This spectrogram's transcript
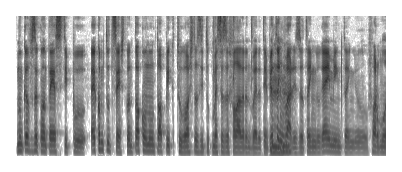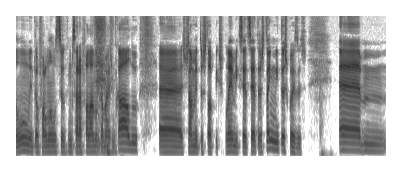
Nunca vos acontece, tipo, é como tu disseste, quando tocam num tópico que tu gostas e tu começas a falar durante bem da tempo. Eu uhum. tenho vários, eu tenho gaming, tenho Fórmula 1, então Fórmula 1 se eu começar a falar nunca mais me calo, uh, especialmente os tópicos polémicos, etc. Tenho muitas coisas. Um,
